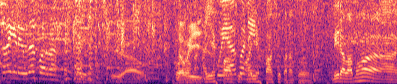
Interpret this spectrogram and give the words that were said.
Esa es la que le gusta el porrón. Cuidado. Hay Cuidado espacio, con hay espacio para todos. Mira, vamos a, a-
